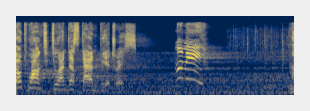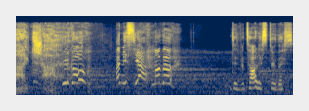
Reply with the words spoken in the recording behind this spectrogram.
Don't want to understand, Beatrice. Mommy! My child. Hugo! Amicia! Mother! Did Vitalis do this?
